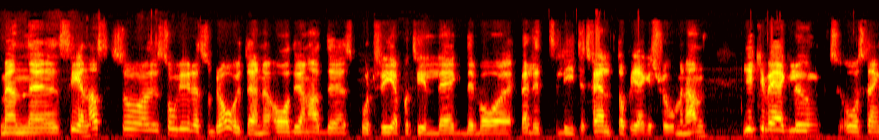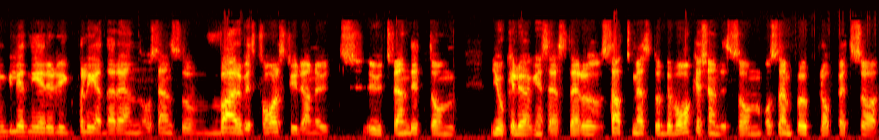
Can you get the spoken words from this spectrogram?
Men eh, senast så såg det rätt så bra ut där när Adrian hade spår 3 på tillägg. Det var väldigt litet fält då på Jägersro, men han gick iväg lugnt och sen gled ner i rygg på ledaren och sen så varvet kvar styrde han ut utvändigt om Jocke Löfgrens hästar och satt mest och bevakade kändes som och sen på upploppet så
